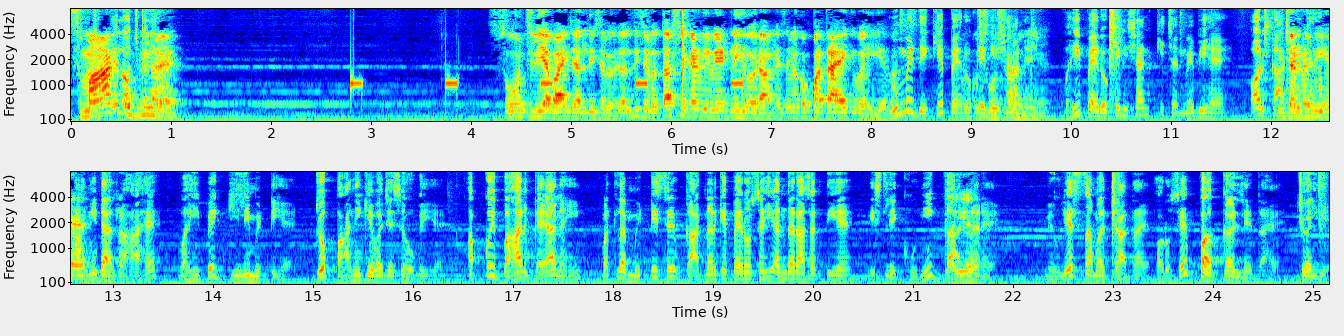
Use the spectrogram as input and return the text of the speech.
स्मार्ट हैं कुछ भी logical सोच लिया भाई जल्दी चलो जल्दी चलो। दस सेकंड भी वेट नहीं हो रहा मेरे से मेरे को पता है कि वही है रूम में देखिए पैरों के निशान नहीं है। वही पैरों के निशान किचन में भी है और किचन में भी पानी डाल रहा है वहीं पे गीली मिट्टी है जो पानी की वजह से हो गई है। अब कोई बाहर गया नहीं मतलब मिट्टी सिर्फ़ गार्डनर के पैरों से ही अंदर आ सकती है इसलिए खूनी। गार्डनर है। मेहुल समझ जाता है और उसे पकड़ लेता है। चलिए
